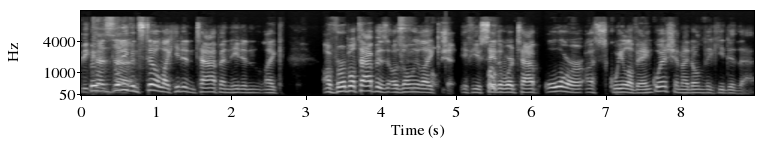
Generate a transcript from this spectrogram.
because but uh, even still, like he didn't tap, and he didn't like a verbal tap is was only like oh, if you say the word tap or a squeal of anguish, and I don't think he did that.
